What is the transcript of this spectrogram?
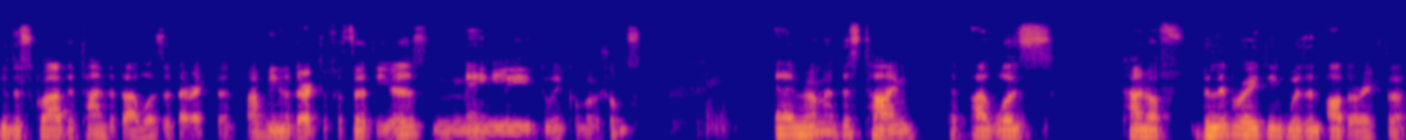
you described the time that I was a director. I've been a director for 30 years, mainly doing commercials. And I remember this time that I was kind of deliberating with an art director.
